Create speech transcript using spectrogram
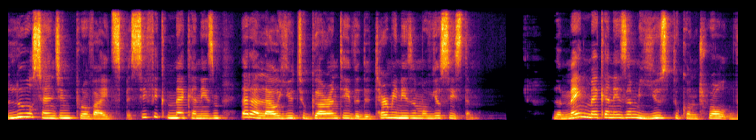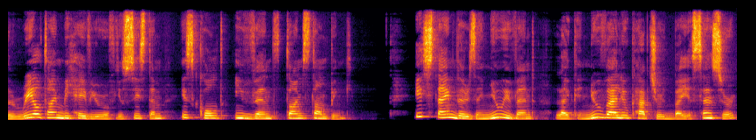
Luos Engine provides specific mechanisms that allow you to guarantee the determinism of your system. The main mechanism used to control the real-time behavior of your system is called event timestamping. Each time there is a new event, like a new value captured by a sensor,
